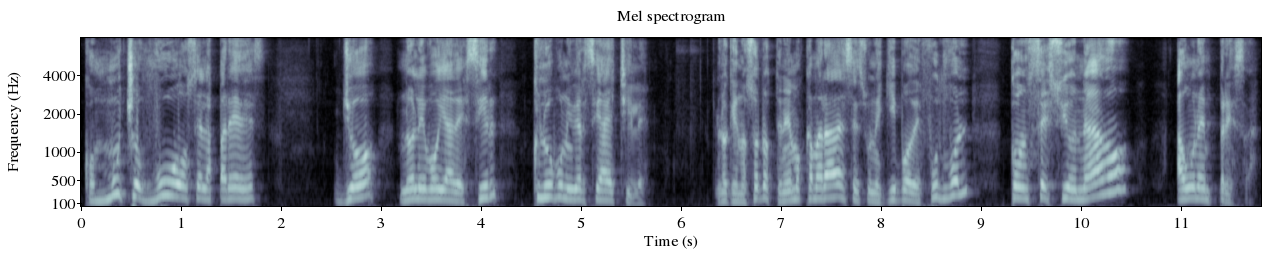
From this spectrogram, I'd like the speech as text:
con muchos búhos en las paredes, yo no le voy a decir Club Universidad de Chile. Lo que nosotros tenemos, camaradas, es un equipo de fútbol concesionado a una empresa.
